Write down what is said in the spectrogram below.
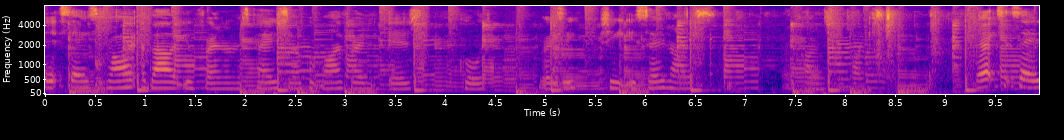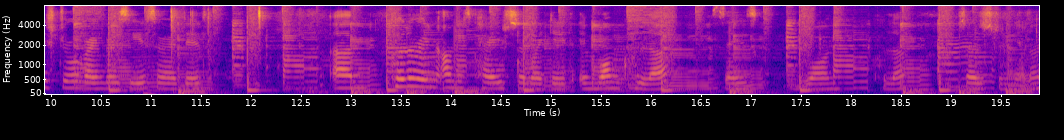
it says write about your friend on this page. So I put my friend is called Rosie. She is so nice. Next it says draw rainbows here, so I did. Um, colouring on this page, so I did in one colour. Says one colour, so just in yellow.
